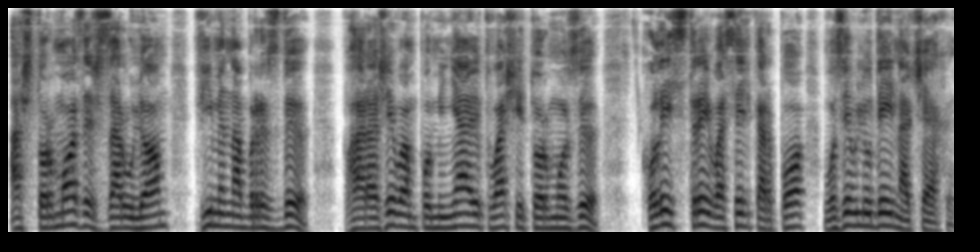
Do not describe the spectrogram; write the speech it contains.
Аж тормозиш за рулем, в імена бризди. В гаражі вам поміняють ваші тормози. Колись стрий Василь Карпо возив людей на Чехи.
